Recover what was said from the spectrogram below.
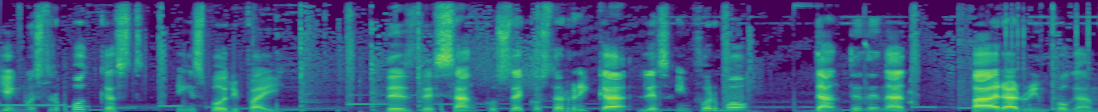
y en nuestro podcast en Spotify. Desde San José, Costa Rica, les informó Dante Denat para Rinfogam.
